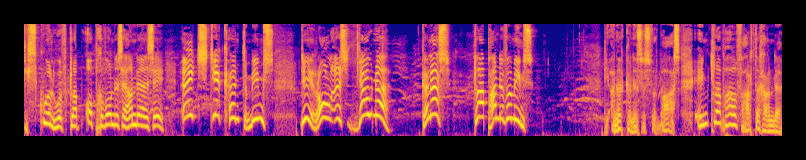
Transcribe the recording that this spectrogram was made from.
Die skoolhoof klap opgewonde sy hande en sê: "Uitstekend, Mims. Die rol is joune. Kinders, klap hande vir Mims." Die ander kinders is verbaas en klap halfhartig hande.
